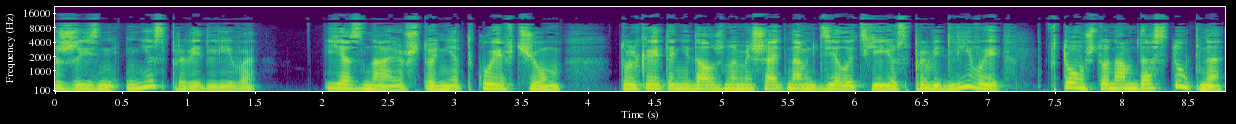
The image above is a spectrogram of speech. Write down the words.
Жизнь несправедлива. Я знаю, что нет, кое в чем. Только это не должно мешать нам делать ее справедливой в том, что нам доступно.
